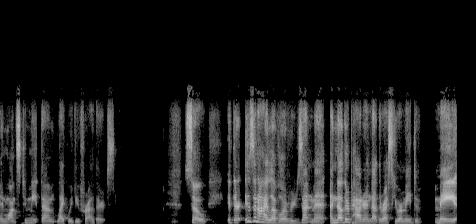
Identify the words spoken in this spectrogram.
and wants to meet them like we do for others. So, if there isn't a high level of resentment, another pattern that the rescuer may de- may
